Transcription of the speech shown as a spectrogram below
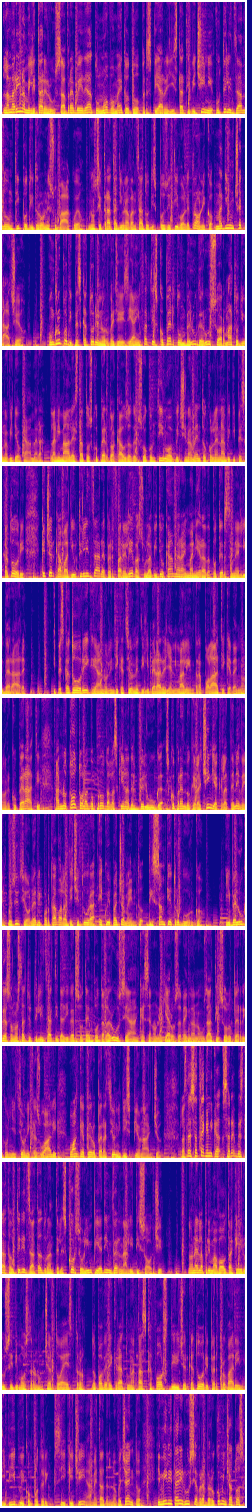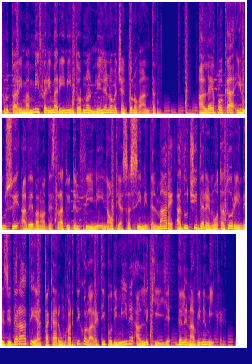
La Marina militare russa avrebbe ideato un nuovo metodo per spiare gli stati vicini utilizzando un tipo di drone subacqueo. Non si tratta di un avanzato dispositivo elettronico, ma di un cetaceo. Un gruppo di pescatori norvegesi ha infatti scoperto un beluga russo armato di una videocamera. L'animale è stato scoperto a causa del suo continuo avvicinamento con le navi di pescatori, che cercava di utilizzare per fare leva sulla videocamera in maniera da potersene liberare. I pescatori, che hanno l'indicazione di liberare gli animali intrappolati che vengono recuperati, hanno tolto la GoPro dalla schiena del beluga, scoprendo che la cinghia che la teneva in posizione riportava la dicitura equipaggiamento di San Pietroburgo. I beluga sono stati utilizzati da diverso tempo dalla Russia, anche se non è chiaro se vengano usati solo per ricognizioni casuali o anche per operazioni di spionaggio. La stessa tecnica sarebbe stata utilizzata durante le scorse Olimpiadi invernali di Sochi. Non è la prima volta che i russi dimostrano un certo estro. Dopo aver creato una task force di ricercatori per trovare individui con poteri psichici a metà del Novecento, i militari russi avrebbero cominciato a sfruttare i mammiferi marini intorno al 1990. All'epoca i russi avevano addestrato i delfini, noti assassini del mare, ad uccidere nuotatori indesiderati e attaccare un particolare tipo di mine alle chiglie delle navi nemiche.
